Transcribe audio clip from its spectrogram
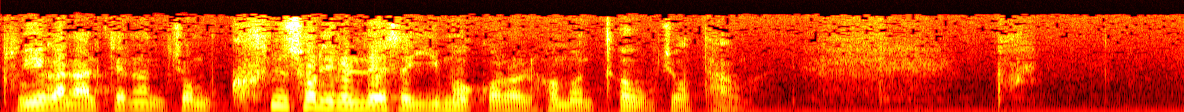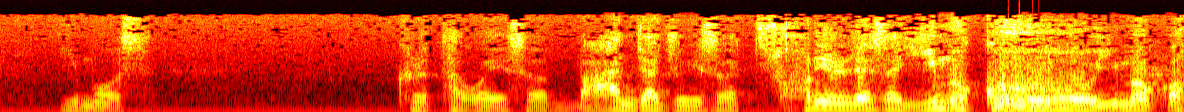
부해가 날 때는 좀 큰 소리를 내서 이목고를 하면 더욱 좋다고. 이모, 그렇다고 해서 만자 중에서 소리를 내서 이먹고 이먹고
